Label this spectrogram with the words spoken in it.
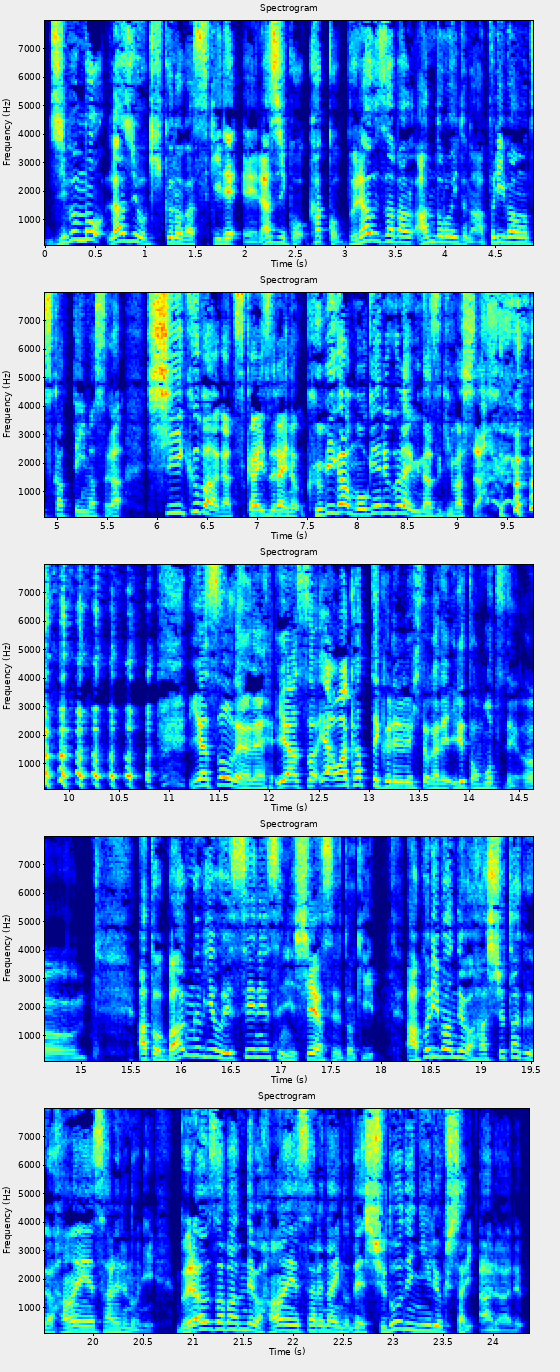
自分もラジオ聞くのが好きで、えー、ラジコ、カッコ、ブラウザ版、アンドロイドのアプリ版を使っていますが、シークバーが使いづらいの、首がもげるぐらいうなずきました。いや、そうだよね。いや、そう、いや、分かってくれる人がね、いると思ってたよ。うん。あと、番組を SNS にシェアするとき、アプリ版ではハッシュタグが反映されるのに、ブラウザ版では反映されないので、手動で入力したり、あるある。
